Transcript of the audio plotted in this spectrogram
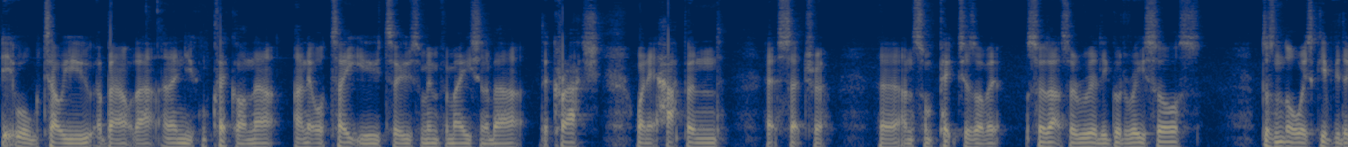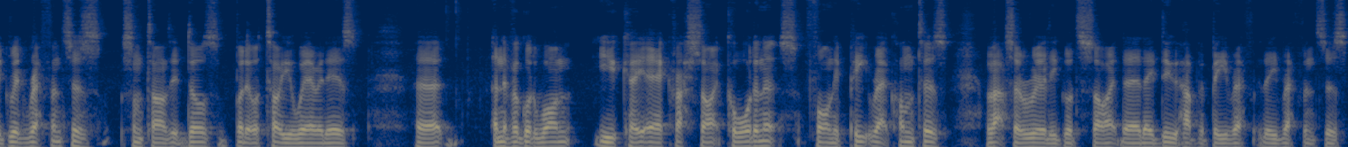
it will tell you about that and then you can click on that and it will take you to some information about the crash when it happened etc uh, and some pictures of it so that's a really good resource doesn't always give you the grid references sometimes it does but it will tell you where it is uh, another good one UK air crash site coordinates formerly Peak Wreck Hunters that's a really good site there they do have the B ref the references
